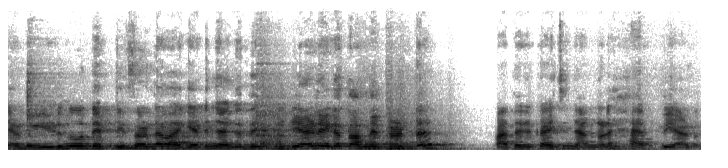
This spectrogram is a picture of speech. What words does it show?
ഞങ്ങളുടെ എഴുന്നൂറിന്റെ എപ്പിസോഡിന്റെ ഭാഗമായിട്ട് ഞങ്ങൾക്ക് ബിരിയാണി ഒക്കെ തന്നിട്ടുണ്ട്. അപ്പൊ അതൊക്കെ കഴിച്ച് ഞങ്ങൾ ഹാപ്പിയാണ്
